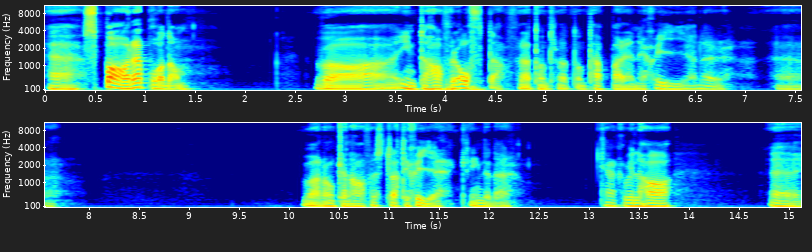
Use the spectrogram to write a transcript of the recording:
eh, spara på dem. Vad, inte ha för ofta för att de tror att de tappar energi eller eh, vad de kan ha för strategier kring det där. Kanske vill ha eh,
